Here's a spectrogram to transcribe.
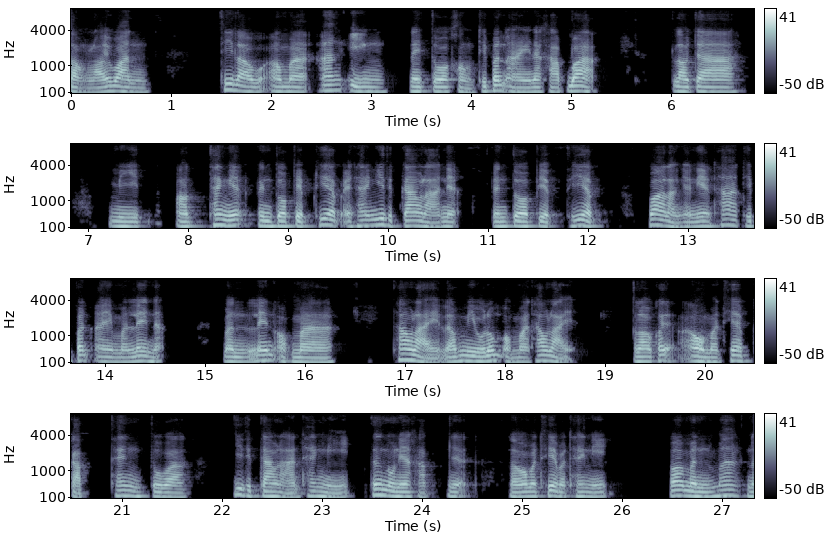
200วัน ที่เราเอามาอ้างอิงในตัวของ Triple I นะครับว่าเราจะ มีเอาแท่งเนี้ยเป็นตัวเปรียบเทียบไอ้แท่ง 29 ล้านเนี่ย เป็นตัวเปรียบเทียบว่าหลังจากนี้ถ้า Triple I มันเล่นน่ะมันเล่นออกมาเท่าไหร่ แล้วมีวอลุ่มออกมาเท่าไหร่ เราก็เอามาเทียบกับแท่งตัว 29 ล้านแท่งนี้ ซึ่งตรงนี้ครับเนี่ยเราก็มาเทียบกับแท่งนี้ ว่ามันมากน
